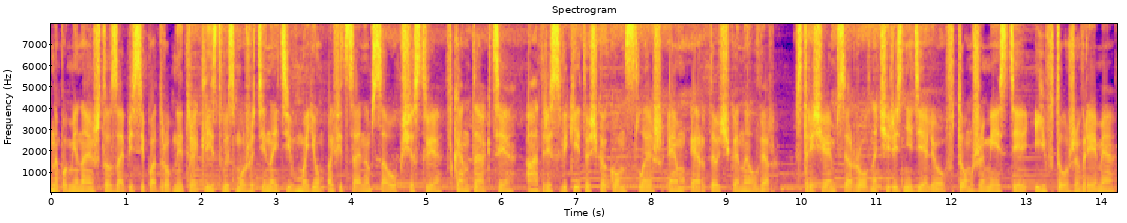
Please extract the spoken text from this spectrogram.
Напоминаю, что записи подробный трек-лист вы сможете найти в моем официальном сообществе ВКонтакте, адрес wiki.com mr.nelver. Встречаемся ровно через неделю в том же месте и в то же время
